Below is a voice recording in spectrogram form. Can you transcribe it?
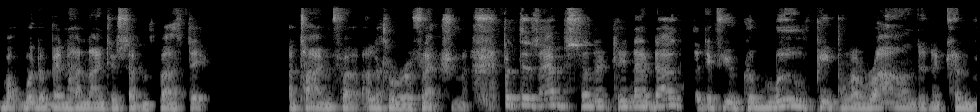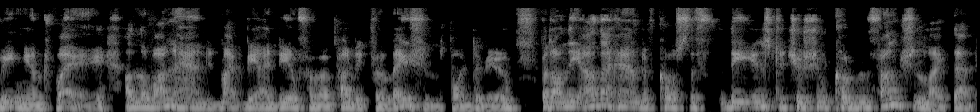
what would have been her 97th birthday a time for a little reflection. But there's absolutely no doubt that if you could move people around in a convenient way, on the one hand, it might be ideal from a public relations point of view. But on the other hand, of course, the, the institution couldn't function like that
